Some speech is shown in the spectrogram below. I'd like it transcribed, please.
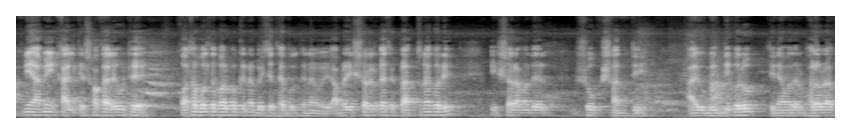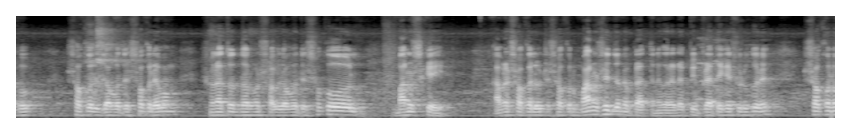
আপনি, আমি কালকে সকালে উঠে কথা বলতে পারব কিনা, বেঁচে থাকব কিনা আমরা ঈশ্বরের কাছে প্রার্থনা করি, ঈশ্বর আমাদের সুখ, শান্তি, আয়ু বৃদ্ধি করুক, তিনি আমাদের ভালো রাখুক। সকল জগতের সকল এবং সনাতন ধর্ম সব জগতের সকল মানুষকে আমরা সকালে উঠে সকল মানুষের জন্য প্রার্থনা করি। একটা পিঁপড়া থেকে শুরু করে সকল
